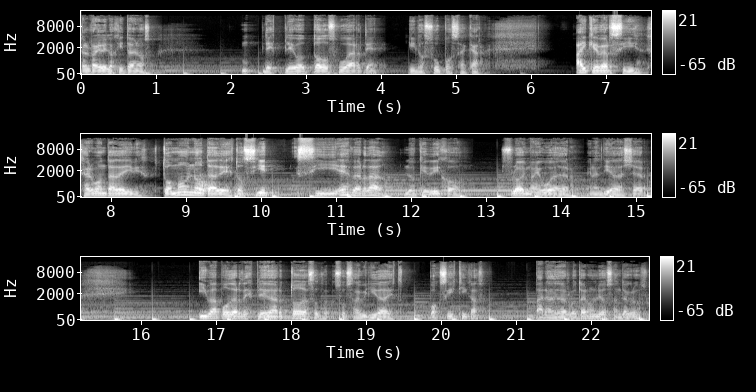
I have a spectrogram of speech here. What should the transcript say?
el rey de los gitanos desplegó todo su arte y lo supo sacar. Hay que ver si Gervonta Davis tomó nota de esto, si, si es verdad lo que dijo Floyd Mayweather en el día de ayer y va a poder desplegar todas sus, habilidades boxísticas para derrotar a un Leo Santa Cruz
